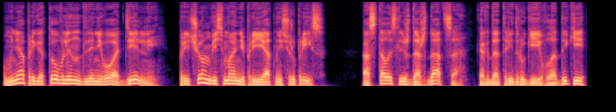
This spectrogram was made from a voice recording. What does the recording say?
У меня приготовлен для него отдельный, причем весьма неприятный сюрприз. Осталось лишь дождаться, когда три другие владыки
